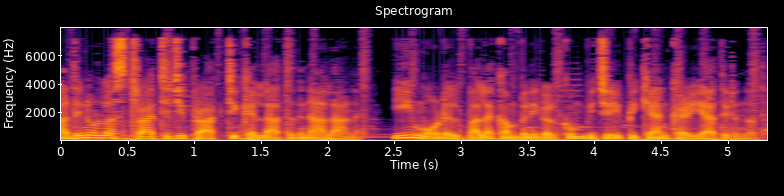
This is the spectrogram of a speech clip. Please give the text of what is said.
അതിനുള്ള സ്ട്രാറ്റജി പ്രാക്ടിക്കല്ലാത്തതിനാലാണ് ഈ മോഡൽ പല കമ്പനികൾക്കും വിജയിപ്പിക്കാൻ കഴിയാതിരുന്നത്.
